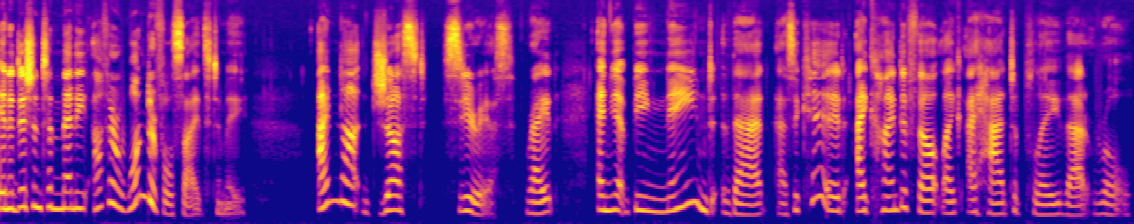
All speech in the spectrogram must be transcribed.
in addition to many other wonderful sides to me. I'm not just serious, right? And yet, being named that as a kid, I kind of felt like I had to play that role.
